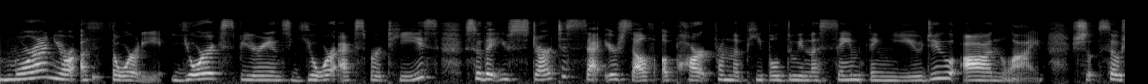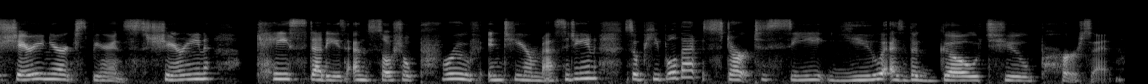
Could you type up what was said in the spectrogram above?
more on your authority, your experience, your expertise, so that you start to set yourself apart from the people doing the same thing you do online. So, sharing your experience, sharing case studies and social proof into your messaging. So, people that start to see you as the go to person.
